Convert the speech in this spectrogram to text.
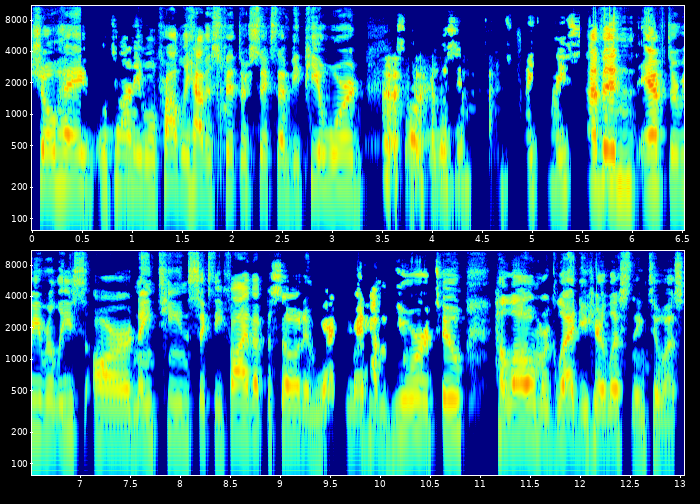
Shohei Ohtani will probably have his fifth or sixth MVP award. So if you're listening to 2027 after we release our 1965 episode, and we actually might have a viewer or two, hello, and we're glad you're here listening to us.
